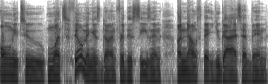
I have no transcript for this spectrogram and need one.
only to once filming is done for this season announce that you guys have been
